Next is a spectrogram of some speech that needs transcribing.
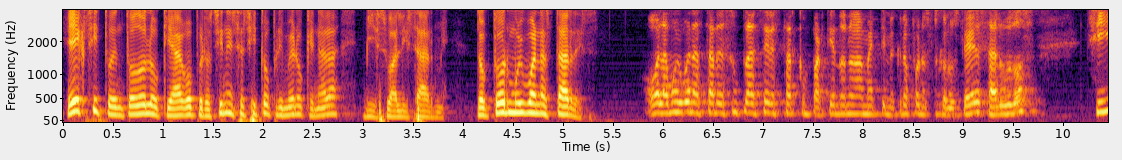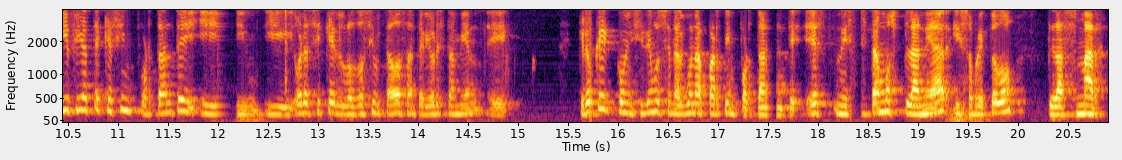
éxito en todo lo que hago, pero sí necesito primero que nada visualizarme. Doctor, muy buenas tardes. Hola, muy buenas tardes. Un placer estar compartiendo nuevamente micrófonos con ustedes. Saludos. Sí, fíjate que es importante y, ahora sí que los dos invitados anteriores también eh, creo que coincidimos en alguna parte importante. Es necesitamos planear y sobre todo plasmar.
